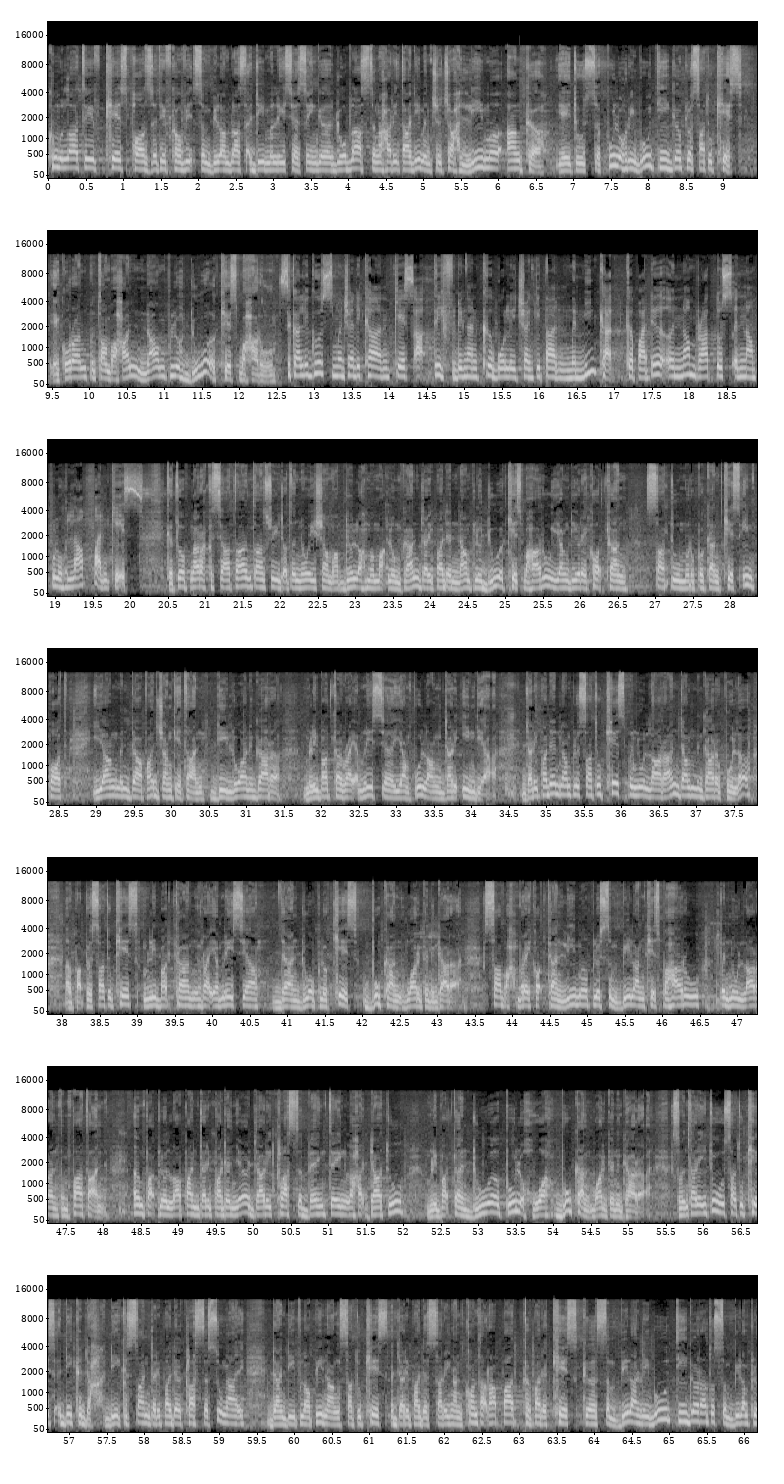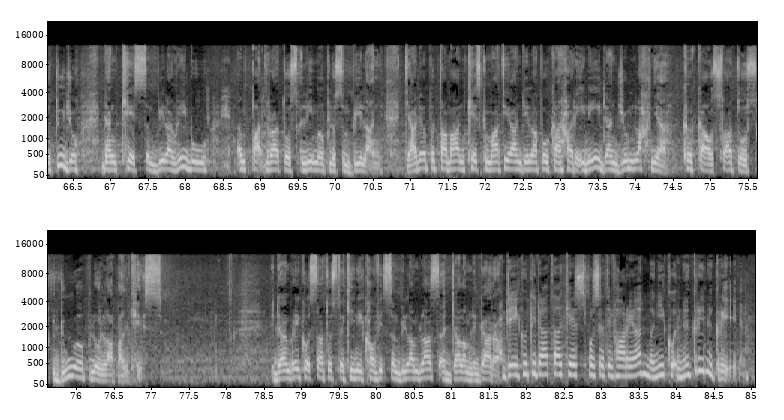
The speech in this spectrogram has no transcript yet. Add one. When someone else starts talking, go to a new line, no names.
Kumulatif kes positif COVID-19 di Malaysia sehingga 12 tengah hari tadi mencecah 5 angka iaitu 10,031 kes. Ekoran pertambahan 62 kes baharu.
Sekaligus menjadikan kes aktif dengan kebolehjangkitan meningkat kepada 668 kes.
Ketua Pengarah Kesihatan Tan Sri Dr. Noe Syam Abdullah memaklumkan daripada 62 kes baharu yang direkodkan, satu merupakan kes import yang mendapat jangkitan di luar negara melibatkan rakyat Malaysia yang pulang dari India. Daripada 61 kes penularan dalam negara pula, 41 kes melibatkan rakyat Malaysia dan 20 kes bukan warga negara. Sabah merekodkan 59 kes baharu penularan tempatan. 48 daripadanya dari kluster Benteng Lahad Datu melibatkan 20 wah bukan warga negara. Sementara itu, satu kes di Kedah dikesan daripada kluster sungai dan di Pulau Pinang satu kes daripada saringan kontak rapat kepada kes ke 9397 dan kes 9459. Tiada pertambahan kes kematian dilaporkan hari ini dan jumlahnya kekal 128 kes. Dan berikut status terkini COVID-19 dalam negara.
Diikuti data kes positif harian mengikut negeri-negeri.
